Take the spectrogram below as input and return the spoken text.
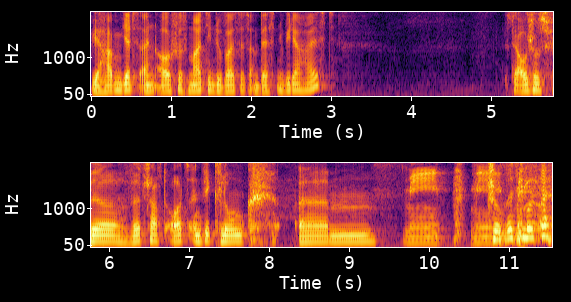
Wir haben jetzt einen Ausschuss, Martin, du weißt es am besten, wie der heißt? Ist der Ausschuss für Wirtschaft, Ortsentwicklung, ähm, Miep, miep. Tourismus und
